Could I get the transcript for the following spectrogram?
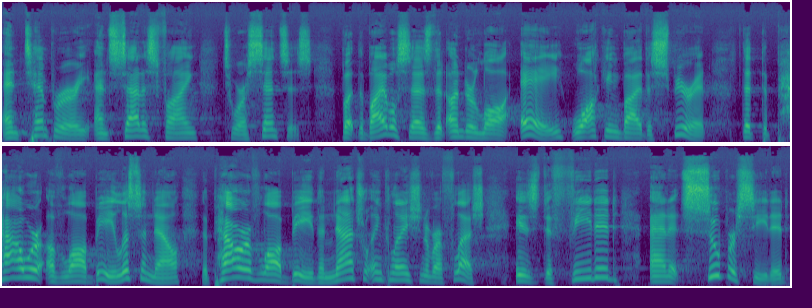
and temporary and satisfying to our senses. But the Bible says that under law A, walking by the Spirit, that the power of law B, listen now, the power of law B, the natural inclination of our flesh, is defeated and it's superseded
